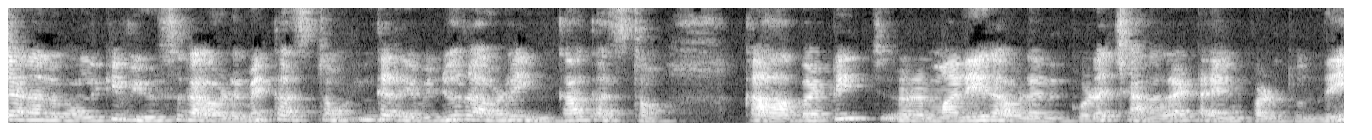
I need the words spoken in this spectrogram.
ఛానల్ వాళ్ళకి వ్యూస్ రావడమే కష్టం. ఇంకా రెవెన్యూ రావడం ఇంకా కష్టం. కాబట్టి మనీ రావడానికి కూడా చాలా టైం పడుతుంది.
